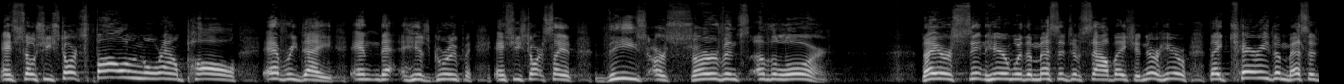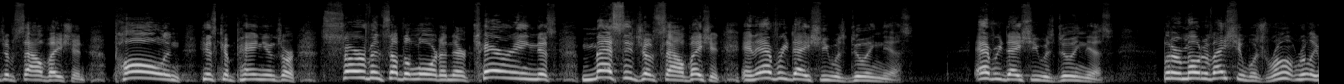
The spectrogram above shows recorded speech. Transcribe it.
and so she starts following around paul every day and that, his group and she starts saying these are servants of the lord They are sent here with a message of salvation. They're here, they carry the message of salvation. Paul and his companions are servants of the Lord, and they're carrying this message of salvation. And every day she was doing this. Every day she was doing this. But her motivation was wrong. Really,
